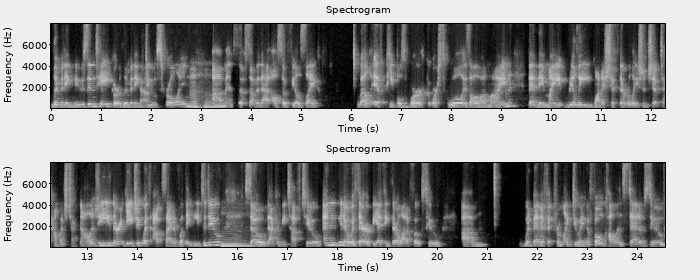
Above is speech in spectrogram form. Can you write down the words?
limiting news intake or limiting yeah. doom scrolling. Mm-hmm. Um, and so some of that also feels like, well, if people's work or school is all online, then they might really want to shift their relationship to how much technology they're engaging with outside of what they need to do. Mm. So that can be tough too. And, you know, with therapy, I think there are a lot of folks who, um, would benefit from like doing a phone call instead of Zoom,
